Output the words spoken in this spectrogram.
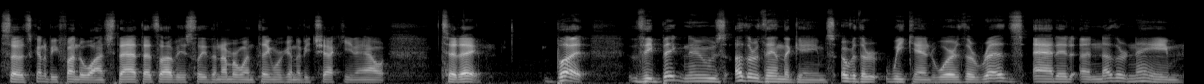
So it's going to be fun to watch that. That's obviously the number one thing we're going to be checking out today. But the big news, other than the games, over the weekend where the Reds added another name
